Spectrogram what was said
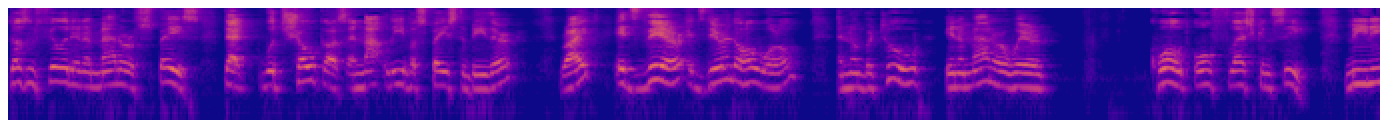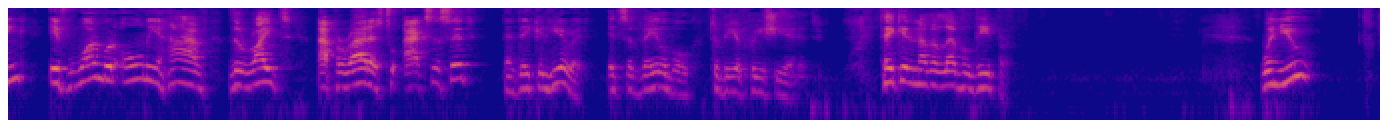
doesn't fill it in a matter of space that would choke us and not leave a space to be there, right? It's there, it's there in the whole world. And number two, in a manner where quote, all flesh can see. Meaning, if one would only have the right apparatus to access it, then they can hear it. It's available to be appreciated. Take it another level deeper. When you,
